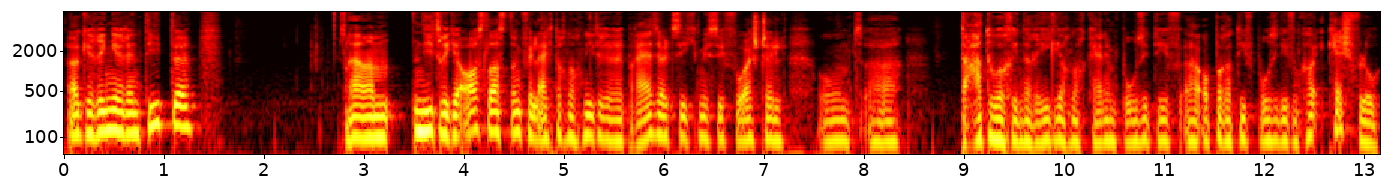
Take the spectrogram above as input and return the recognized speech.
äh, geringe Rendite, ähm, niedrige Auslastung, vielleicht auch noch niedrigere Preise, als ich mir sie vorstelle und äh, dadurch in der Regel auch noch keinen positiv, äh, operativ positiven Cashflow.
